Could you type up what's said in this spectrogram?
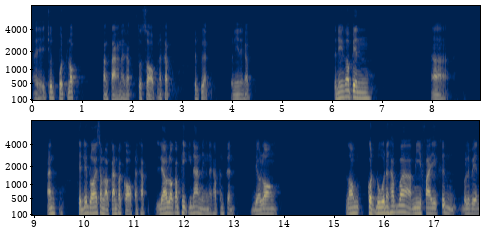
ไอชุดปลดล็อกต่างๆนะครับ ตรวจสอบนะครับเพื่อนๆตัวนี้นะครับ ตัวนี้ก็เป็นอ่าอันเสร็จเรียบร้อยสำหรับการประกอบนะครับ แล้วเราก็พลิกอีกด้านหนึ่งนะครับเพื่อนๆเดี๋ยวลอง ลองกดดูนะครับว่ามีไฟขึ้นบริเวณ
